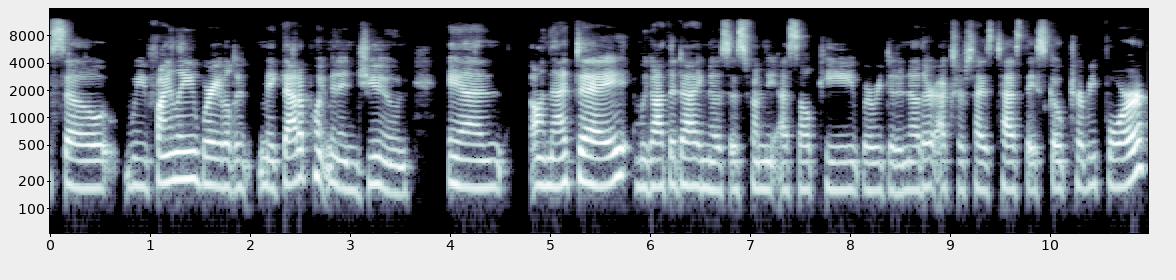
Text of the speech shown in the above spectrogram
so we finally were able to make that appointment in June. And on that day, we got the diagnosis from the SLP where we did another exercise test. They scoped her before,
